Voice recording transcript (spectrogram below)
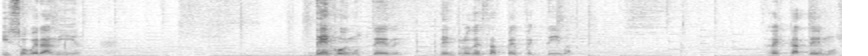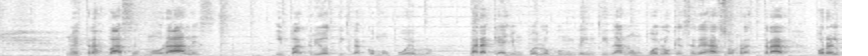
y soberanía. Dejo en ustedes, dentro de esa perspectiva, rescatemos nuestras bases morales, y patriótica como pueblo, para que haya un pueblo con identidad, no un pueblo que se deja sorrastrar por, el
